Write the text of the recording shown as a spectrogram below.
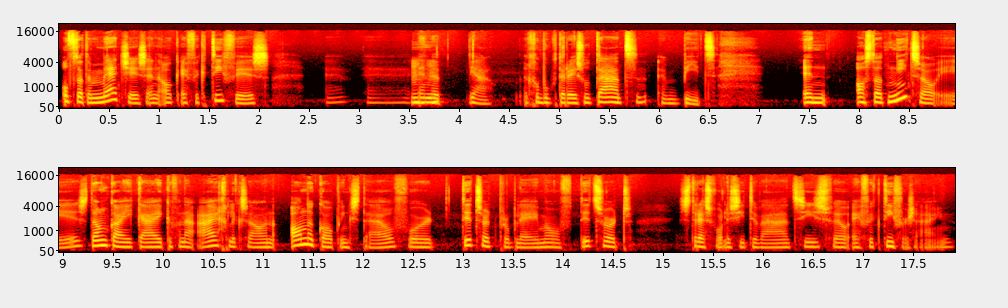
of dat een match is en ook effectief is. Mm -hmm. En het ja, geboekte resultaat biedt. En als dat niet zo is, dan kan je kijken van nou eigenlijk zou een ander copingstijl voor dit soort problemen of dit soort stressvolle situaties veel effectiever zijn.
